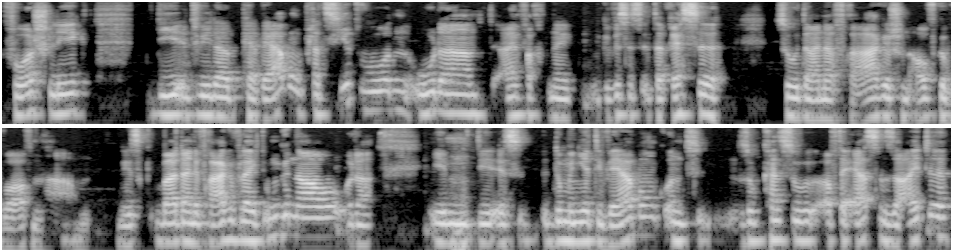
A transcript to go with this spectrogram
vorschlägt, die entweder per Werbung platziert wurden oder einfach ein gewisses Interesse zu deiner Frage schon aufgeworfen haben. Jetzt war deine Frage vielleicht ungenau oder eben die, es dominiert die Werbung und so kannst du auf der ersten Seite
